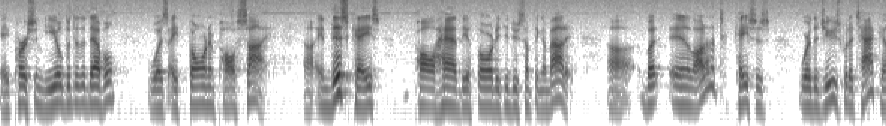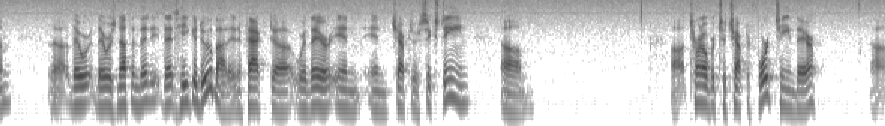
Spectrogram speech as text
A person yielded to the devil was a thorn in Paul's side. Uh, in this case, Paul had the authority to do something about it. Uh, but in a lot of the t- cases where the Jews would attack him, uh, there, were, there was nothing that he, that he could do about it. In fact, uh, we're there in, in chapter 16. Um, uh, turn over to chapter 14 there. Uh,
